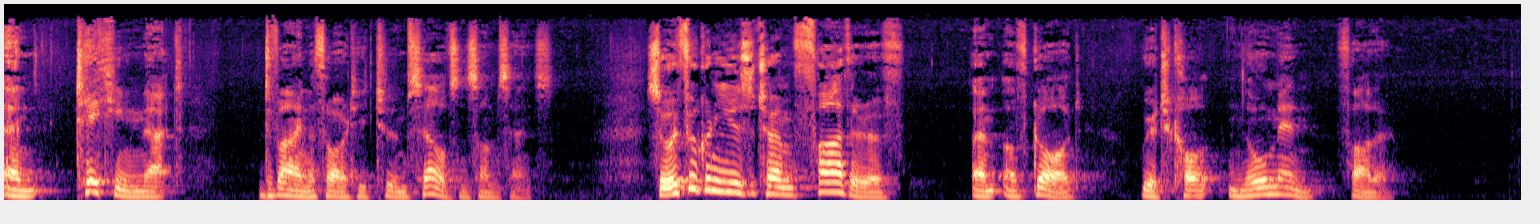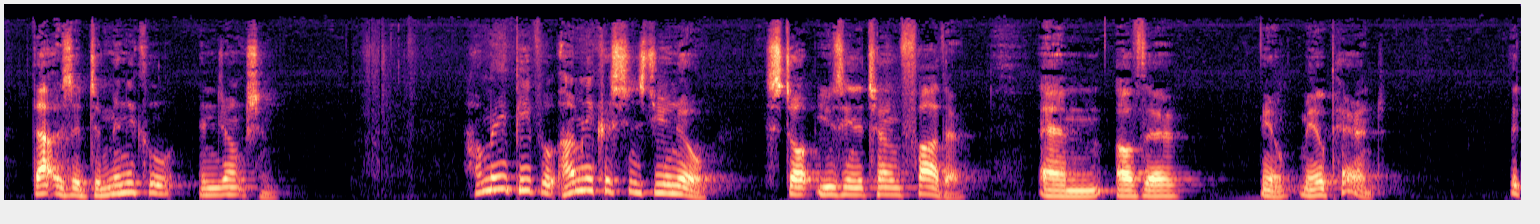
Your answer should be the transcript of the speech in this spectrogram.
um, taking that divine authority to themselves in some sense. So if we're going to use the term Father of, um, of God, we are to call no men Father. That was a dominical injunction. How many people, how many Christians do you know stop using the term Father um, of their you know, male parent? The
